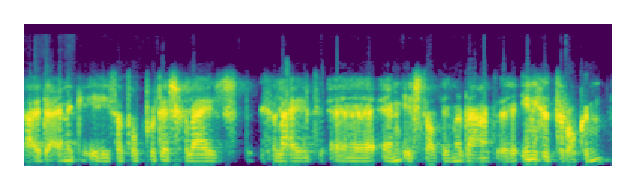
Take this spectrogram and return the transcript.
uiteindelijk is dat tot protest geleid, geleid en is dat inderdaad ingetrokken.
